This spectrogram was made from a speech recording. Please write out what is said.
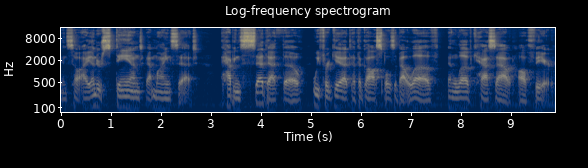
And so I understand that mindset. Having said that, though, we forget that the gospel is about love, and love casts out all fear.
